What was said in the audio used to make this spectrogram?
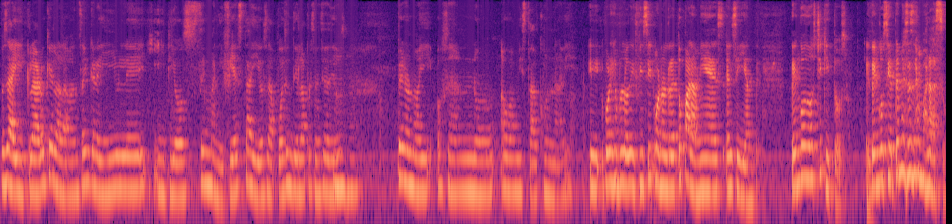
O sea, y claro que la alabanza increíble y Dios se manifiesta y, o sea, puedes sentir la presencia de Dios, pero no hay, o sea, no hago amistad con nadie. Y por ejemplo, lo difícil, bueno, el reto para mí es el siguiente. Tengo dos chiquitos, tengo siete meses de embarazo.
